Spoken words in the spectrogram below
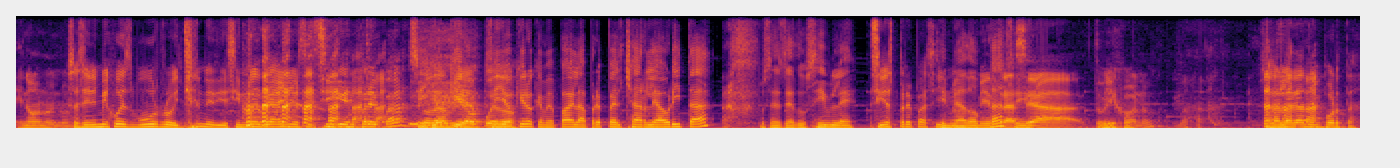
Eh, no, no, no. O sea, si mi hijo es burro y tiene 19 años y sigue en prepa, Si yo, quiero, puedo. si yo quiero que me pague la prepa el Charlie ahorita, pues es deducible. Si es prepa, sí. Si me ¿no? adopta, Mientras sí. sea tu Mi hijo. ¿no? O sea, la edad no importa.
